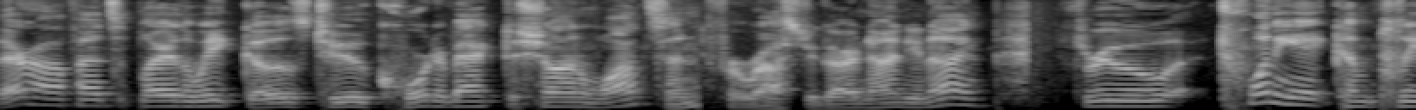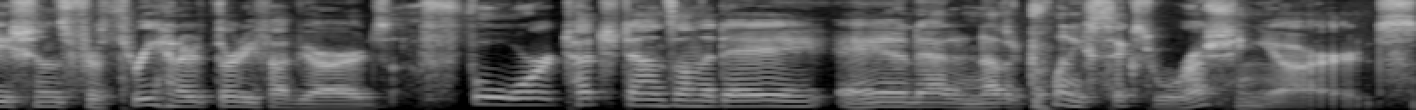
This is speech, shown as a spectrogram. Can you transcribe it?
their offensive player of the week goes to quarterback Deshaun Watson for roster guard 99 through 28 completions for 335 yards, four touchdowns on the day, and at another 26 rushing yards.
